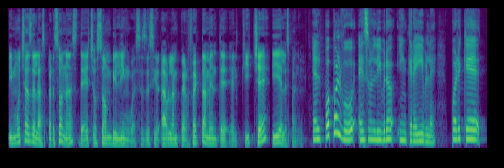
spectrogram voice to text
y muchas de las personas, de hecho, son bilingües, es decir, hablan perfectamente el quiche y el español. El Popol Vuh es un libro increíble porque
